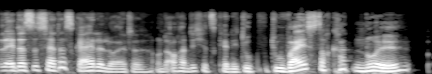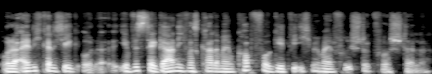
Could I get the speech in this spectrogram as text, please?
äh, das ist ja das Geile, Leute. Und auch an dich jetzt, Kenny. Du du weißt doch grad null oder eigentlich kann ich dir oder ihr wisst ja gar nicht, was grade in meinem Kopf vorgeht, wie ich mir mein Frühstück vorstelle.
